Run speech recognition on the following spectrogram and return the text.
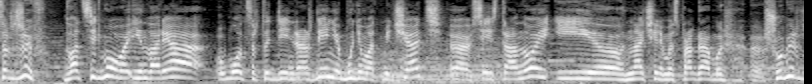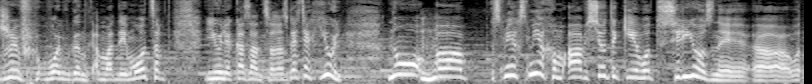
Моцарт жив. 27 января у Моцарта день рождения. Будем отмечать э, всей страной. И э, начали мы с программы э, «Шуберт жив», Вольфганг Амадей Моцарт, Юлия Казанцева у нас в гостях. Юль, ну, э, смех смехом, а все-таки вот серьезные э, вот,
